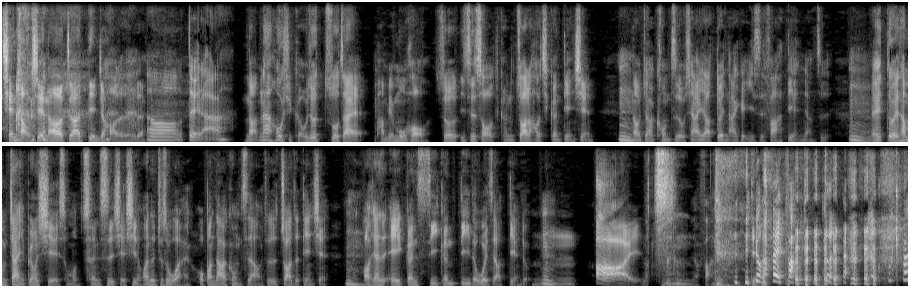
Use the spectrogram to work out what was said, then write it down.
牵导线，然后叫他电就好了，对不对？哦，对啦。那那或许可，我就坐在旁边幕后，就一只手可能抓了好几根电线。嗯，那我就要控制我现在要对哪一个椅子发电这样子。嗯，哎，对他们这样也不用写什么程式写系统，反正就是我来我帮大家控制啊，我就是抓着电线。嗯，好，现在是 A 跟 C 跟 D 的位置要电，就嗯爱滋发电，用爱发电。我刚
